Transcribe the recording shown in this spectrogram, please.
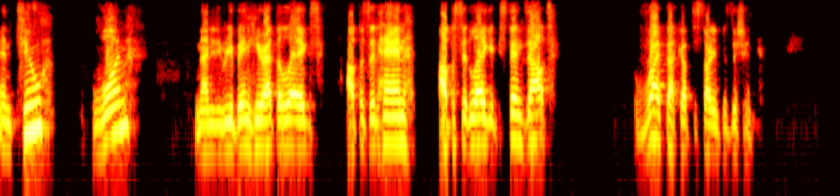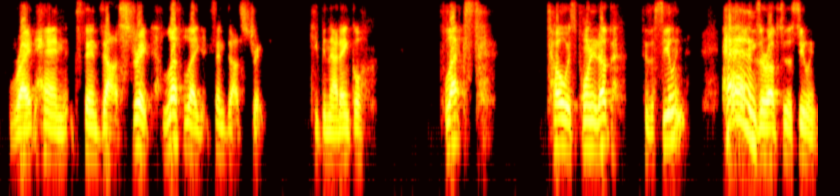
And two, one, 90 degree bend here at the legs, opposite hand, Opposite leg extends out, right back up to starting position. Right hand extends out straight, left leg extends out straight. Keeping that ankle flexed, toe is pointed up to the ceiling, hands are up to the ceiling.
